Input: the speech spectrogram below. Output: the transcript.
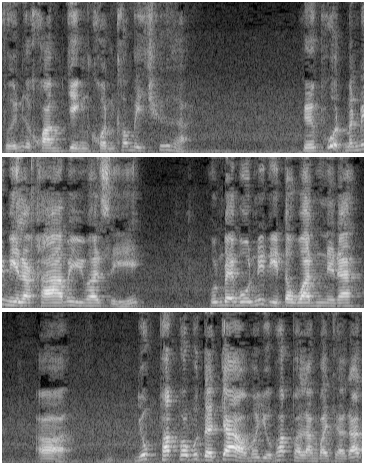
ฝืนกับความจริงคนเขาไม่เชื่อ คือพูดมันไม่มีราคาไม่มีภาษี คุณไพบูลย์นิติตะวันเนี่ยนะยุบพักพระพุทธเจ้ามาอยู่พักพลังประชารัฐ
